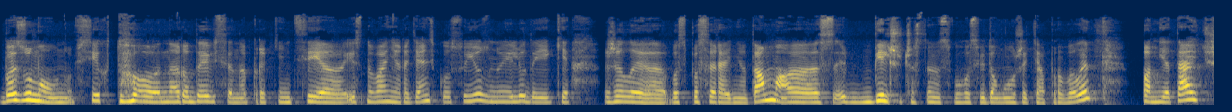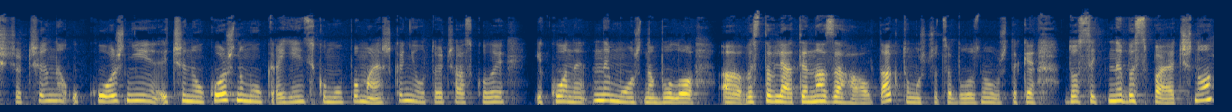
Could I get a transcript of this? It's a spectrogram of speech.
безумовно, всі, хто народився наприкінці е, існування радянського союзу, ну і люди, які жили безпосередньо там, е, більшу частину свого свідомого життя провели. Пам'ятають, що чи не у кожній, чи не у кожному українському помешканні у той час, коли ікони не можна було е, виставляти на загал, так тому що це було знову ж таки досить небезпечно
